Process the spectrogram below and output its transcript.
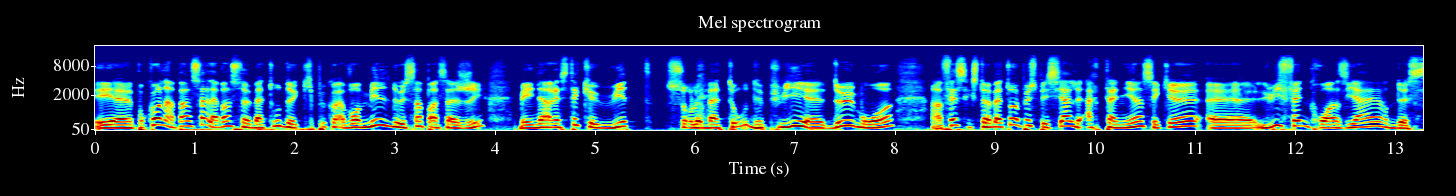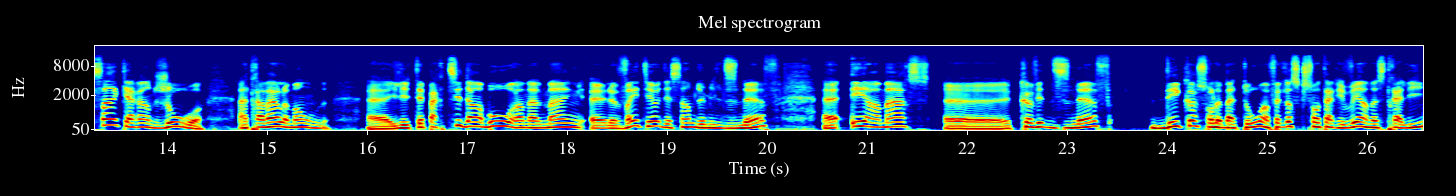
Et euh, pourquoi on en parle ça? À la base, c'est un bateau de, qui peut avoir 1200 passagers, mais il n'en restait que 8 sur le bateau depuis euh, deux mois. En fait, c'est que c'est un bateau un peu spécial, le Artania. C'est que euh, lui fait une croisière de 140 jours à travers le monde. il était parti d'Hambourg, en Allemagne, le 21 décembre 2019. et en mars, COVID-19, des cas sur le bateau. En fait, lorsqu'ils sont arrivés en Australie,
